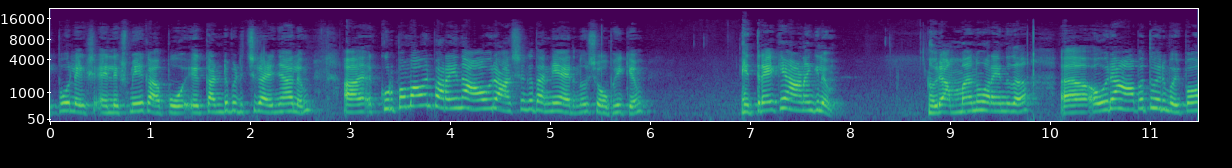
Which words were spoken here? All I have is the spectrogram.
ഇപ്പോൾ ലക്ഷ്മിയെ കണ്ടുപിടിച്ചു കഴിഞ്ഞാലും കുറുപ്പമാവൻ പറയുന്ന ആ ഒരു ആശങ്ക തന്നെയായിരുന്നു ശോഭയ്ക്കും. ഇത്രയൊക്കെ ആണെങ്കിലും ഒരു അമ്മ എന്ന് പറയുന്നത് ഒരു ആപത്ത് വരുമ്പോൾ ഇപ്പോൾ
